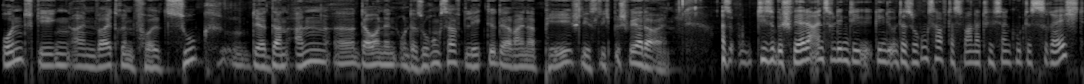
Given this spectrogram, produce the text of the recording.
Und gegen einen weiteren Vollzug der dann andauernden Untersuchungshaft legte der Rainer P. schließlich Beschwerde ein. Also diese Beschwerde einzulegen die, gegen die Untersuchungshaft, das war natürlich sein gutes Recht.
